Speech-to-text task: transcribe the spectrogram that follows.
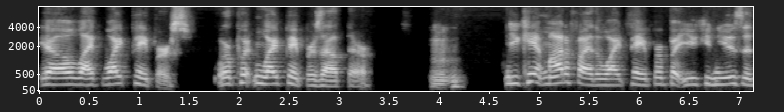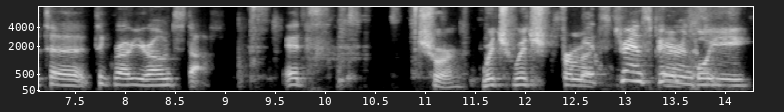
you know like white papers. We're putting white papers out there. Mhm. you can't modify the white paper, but you can use it to to grow your own stuff. It's Sure. Which which from a it's an transparency. employee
